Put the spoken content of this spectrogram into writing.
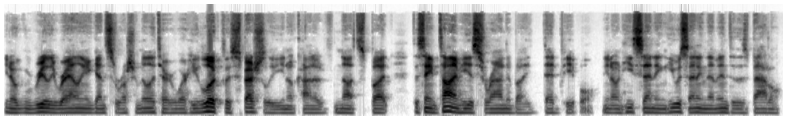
you know, really railing against the Russian military, where he looked especially, you know, kind of nuts. But at the same time, he is surrounded by dead people, you know, and he's sending, he was sending them into this battle,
